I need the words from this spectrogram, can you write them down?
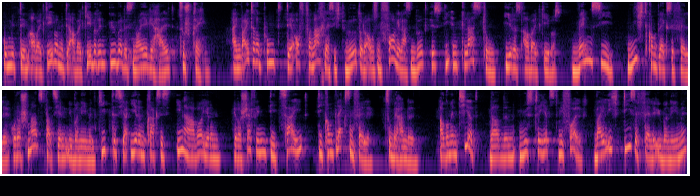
um mit dem Arbeitgeber, mit der Arbeitgeberin über das neue Gehalt zu sprechen. Ein weiterer Punkt, der oft vernachlässigt wird oder außen vor gelassen wird, ist die Entlastung Ihres Arbeitgebers. Wenn Sie nicht komplexe Fälle oder Schmerzpatienten übernehmen, gibt es ja Ihren Praxisinhaber, Ihrem ihrer Chefin die Zeit, die komplexen Fälle zu behandeln. Argumentiert werden müsste jetzt wie folgt. Weil ich diese Fälle übernehme,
